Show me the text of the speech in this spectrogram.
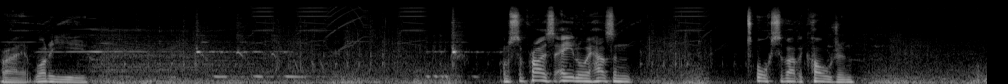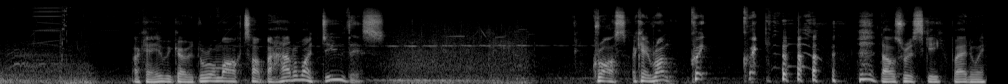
Right, what are you? I'm surprised Aloy hasn't talked about the cauldron. Okay, here we go. They're all marked up, but how do I do this? Grass. Okay, run. Quick, quick. that was risky, but anyway.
